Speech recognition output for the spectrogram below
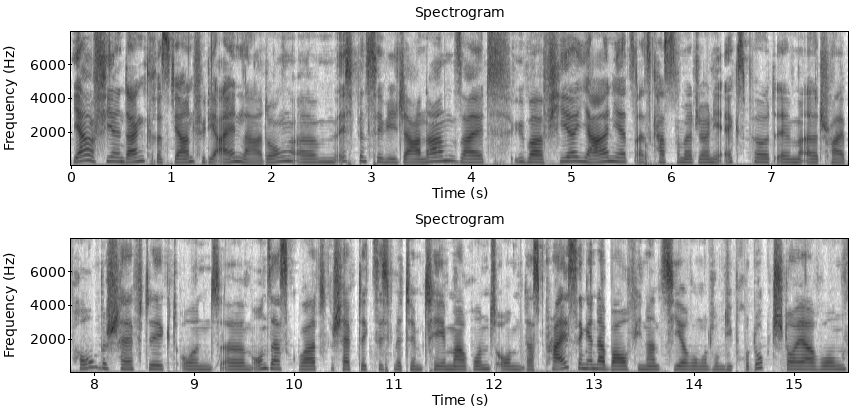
Ja, vielen Dank, Christian, für die Einladung. Ähm, ich bin Sivi Janan, seit über vier Jahren jetzt als Customer Journey Expert im äh, Tribe Home beschäftigt und ähm, unser Squad beschäftigt sich mit dem Thema rund um das Pricing in der Baufinanzierung und um die Produktsteuerung.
